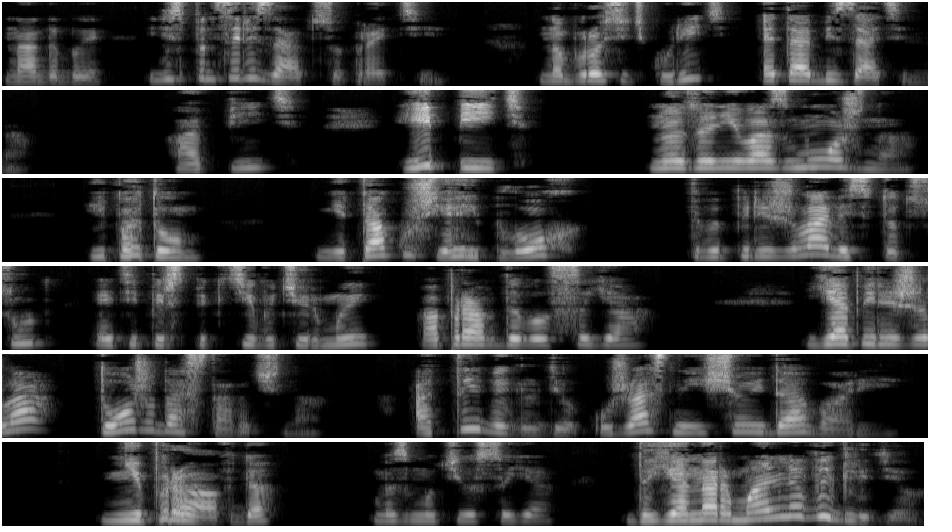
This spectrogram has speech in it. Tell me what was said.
надо бы и диспансеризацию пройти. Но бросить курить — это обязательно. А пить? И пить. Но это невозможно. И потом, не так уж я и плох. Ты бы пережила весь этот суд, эти перспективы тюрьмы, оправдывался я. Я пережила тоже достаточно. А ты выглядел ужасно еще и до аварии. Неправда, возмутился я. Да я нормально выглядел.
